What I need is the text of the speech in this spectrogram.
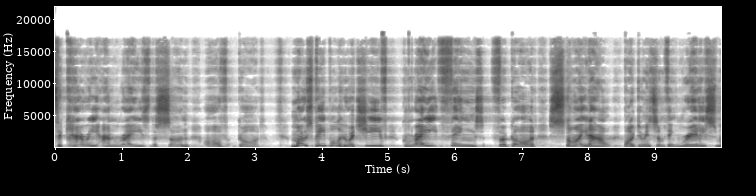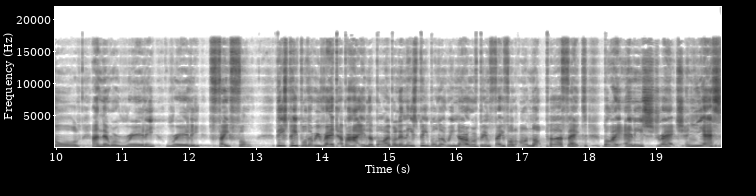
to carry and raise the son of God. Most people who achieve great things for God started out by doing something really small and they were really, really faithful. These people that we read about in the Bible and these people that we know have been faithful are not perfect by any stretch. And yes,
